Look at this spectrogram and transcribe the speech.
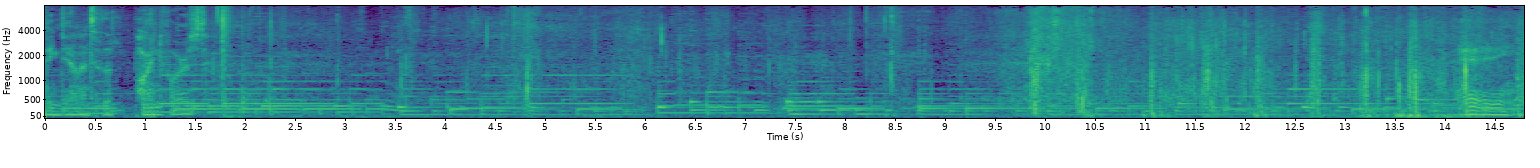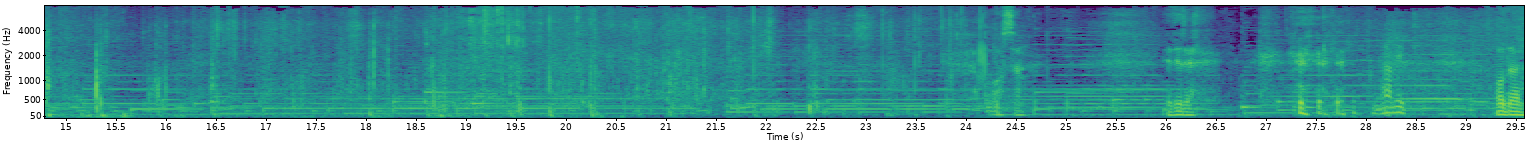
Getting down into the pine forest. Hey. Awesome. You did it. Have it. Well done.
